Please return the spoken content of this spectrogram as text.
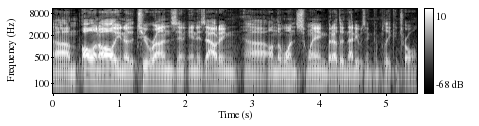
Um, all in all, you know, the two runs in, in his outing uh, on the one swing, but other than that, he was in complete control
